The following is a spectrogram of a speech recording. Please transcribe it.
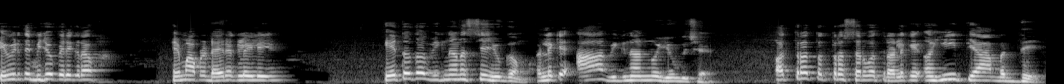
એવી રીતે બીજો પેરેગ્રાફ, એમાં આપણે ડાયરેક્ટ લઈ લઈએ. એ તો વિજ્ઞાનસ્ય યુગમ. એટલે કે આ વિજ્ઞાનનો યુગ છે. અત્ર તત્ર સર્વત્ર, એટલે કે અહીં ત્યાં બધે.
